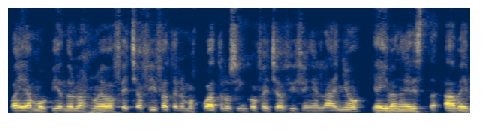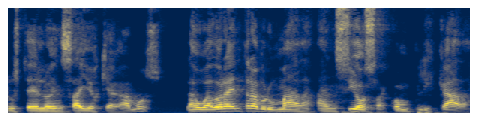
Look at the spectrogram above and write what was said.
vayamos viendo las nuevas fechas FIFA. Tenemos cuatro o cinco fechas FIFA en el año y ahí van a, a ver ustedes los ensayos que hagamos. La jugadora entra abrumada, ansiosa, complicada.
